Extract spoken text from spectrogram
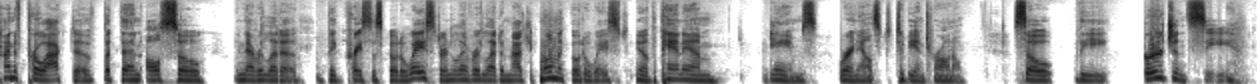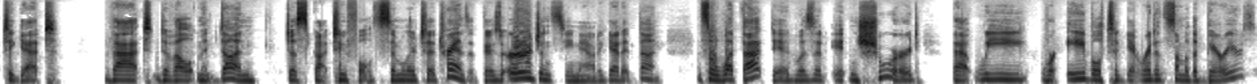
kind of proactive, but then also never let a big crisis go to waste or never let a magic moment go to waste. You know, the Pan Am Games were announced to be in Toronto. So the urgency to get that development done just got twofold, similar to transit. There's urgency now to get it done. And so what that did was it, it ensured that we were able to get rid of some of the barriers.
